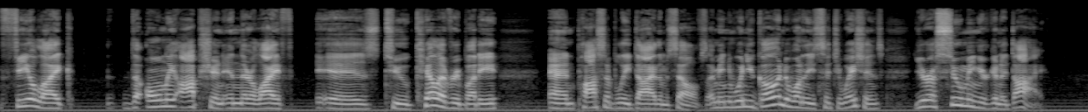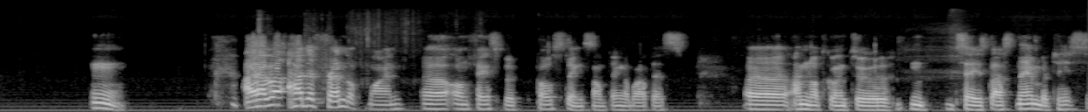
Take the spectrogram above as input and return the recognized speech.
feel like the only option in their life is to kill everybody and possibly die themselves. I mean, when you go into one of these situations, you're assuming you're going to die. Mm. I have a, had a friend of mine uh, on Facebook posting something about this. Uh, I'm not going to mm, say his last name, but his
